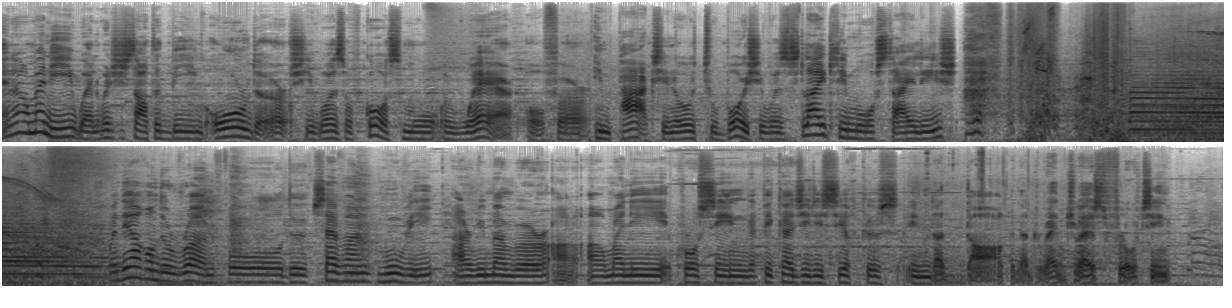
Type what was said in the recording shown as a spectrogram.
And Hermione, when, when she started being older, she was, of course, more aware of her impact, you know, to boys. She was slightly more stylish. When they are on the run for the seventh movie, I remember uh, Hermione crossing Piccadilly Circus in that dark, that red dress floating.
